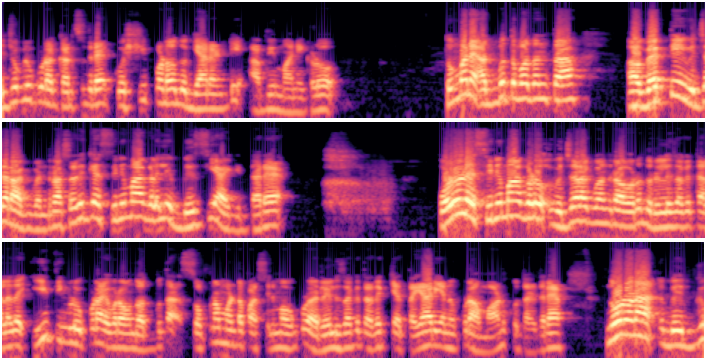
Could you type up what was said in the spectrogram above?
ನಿಜವಾಗ್ಲೂ ಕೂಡ ಕರೆಸಿದ್ರೆ ಖುಷಿ ಪಡೋದು ಗ್ಯಾರಂಟಿ ಅಭಿಮಾನಿಗಳು. ತುಂಬಾನೇ ಅದ್ಭುತವಾದಂತ ವ್ಯಕ್ತಿ ವಿಜಯ ರಾಘವೇಂದ್ರ. ಸದ್ಯಕ್ಕೆ ಸಿನಿಮಾಗಳಲ್ಲಿ ಬ್ಯುಸಿ ಆಗಿದ್ದಾರೆ. ಒಳ್ಳೊಳ್ಳೆ ಸಿನಿಮಾಗಳು ವಿಜಯ ರಾಘವೇಂದ್ರ ಅವರದ್ದು ರಿಲೀಸ್ ಆಗುತ್ತೆ. ಅಲ್ಲದೆ ಈ ತಿಂಗಳು ಕೂಡ ಇವರ ಒಂದು ಅದ್ಭುತ ಸ್ವಪ್ನ ಮಂಟಪ ಸಿನಿಮಾವು ಕೂಡ ರಿಲೀಸ್ ಆಗುತ್ತೆ. ಅದಕ್ಕೆ ತಯಾರಿಯನ್ನು ಕೂಡ ಮಾಡ್ಕೋತಾ ಇದ್ದಾರೆ. ನೋಡೋಣ, ಬಿಗ್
